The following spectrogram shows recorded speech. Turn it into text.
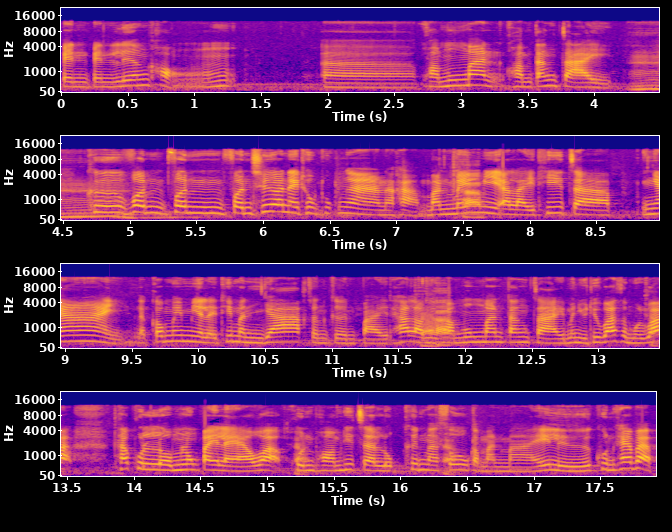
เป็นเป็นเรื่องของเออความมุ่งมั่นความตั้งใจ คือเฟิร์นเฟิร์นเฟิร์นเชื่อในทุกๆงานนะคะมันไม่ครับมีอะไรที่จะง่าย แล้วก็ไม่มีอะไรที่มันยากจนเกินไป ถ้าเรามีครับความมุ่งมั่นตั้งใจ มันอยู่ที่ว่าสมมติว่า ถ้าคุณล้มลงไปแล้วอะคุณพร้อมที่จะลุกขึ้นมาสู้กับมันไหมหรือคุณแค่แบบ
